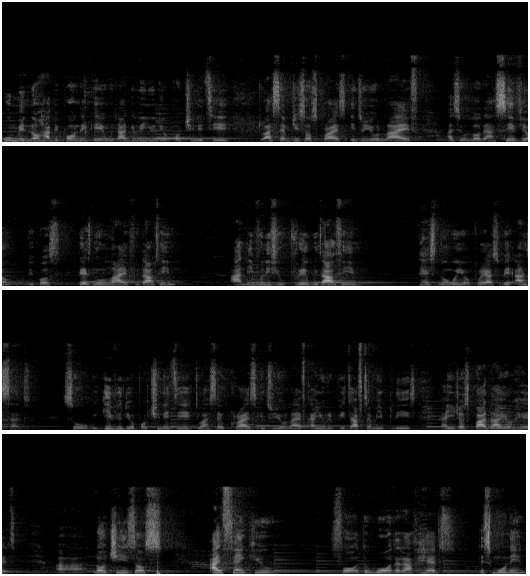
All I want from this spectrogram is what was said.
who may not have been born again without giving you the opportunity to accept Jesus Christ into your life as your Lord and Savior because there's no life without Him. And even if you pray without Him, there's no way your prayers will be answered. So we give you the opportunity to accept Christ into your life. Can you repeat after me, please? Can you just bow down your head? Uh, Lord Jesus, I thank you for the word that I've heard this morning.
